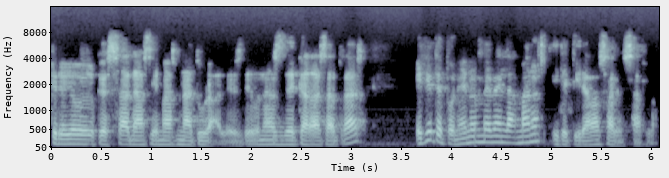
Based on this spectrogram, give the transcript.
creo yo que sanas y más naturales, de unas décadas atrás, es que te ponían un bebé en las manos y te tirabas a besarlo.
